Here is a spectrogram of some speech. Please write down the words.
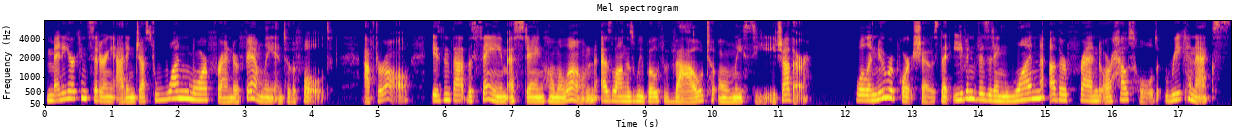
many are considering adding just one more friend or family into the fold. After all, isn't that the same as staying home alone as long as we both vow to only see each other? Well, a new report shows that even visiting one other friend or household reconnects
